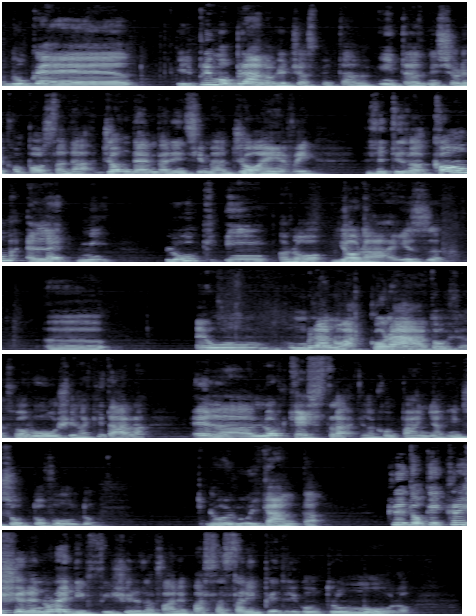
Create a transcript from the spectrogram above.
Dunque, eh, il primo brano che ci aspettavamo in trasmissione composta da John Denver insieme a Joe Henry. Si intitola Come and Let Me Look in Your Eyes. Eh, è un, un brano accorato, la sua voce, la chitarra e la- l'orchestra che l'accompagna in sottofondo, dove lui canta Credo che crescere non è difficile da fare, basta stare in piedi contro un muro.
